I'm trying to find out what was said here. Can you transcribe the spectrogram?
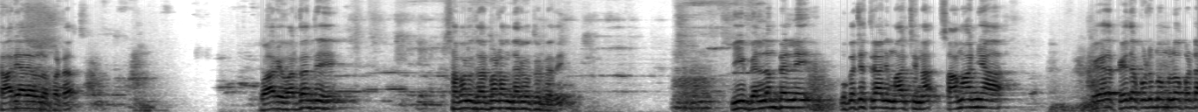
కార్యాలయం లోపల వారి వర్ధంతి సభను జరపడం జరుగుతున్నది. ఈ బెల్లంపల్లి ముఖ చిత్రాన్ని మార్చిన సామాన్య పేద పేద కుటుంబం లోపల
